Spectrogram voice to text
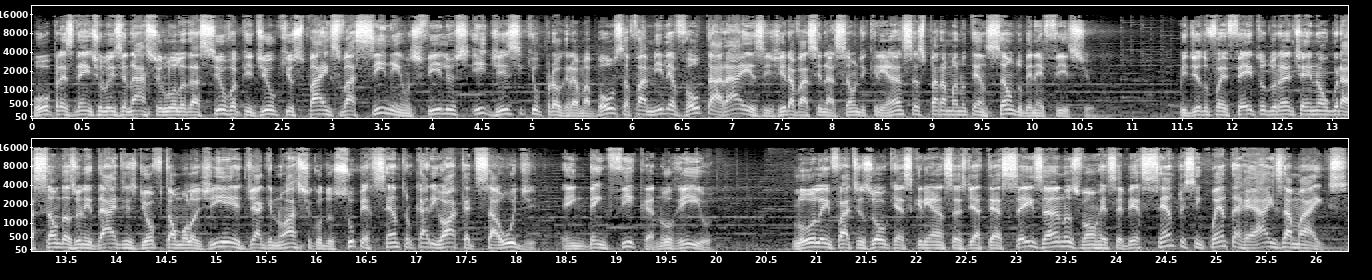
O presidente Luiz Inácio Lula da Silva pediu que os pais vacinem os filhos e disse que o programa Bolsa Família voltará a exigir a vacinação de crianças para a manutenção do benefício. O pedido foi feito durante a inauguração das unidades de oftalmologia e diagnóstico do Supercentro Carioca de Saúde, em Benfica, no Rio. Lula enfatizou que as crianças de até seis anos vão receber 150 reais a mais.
